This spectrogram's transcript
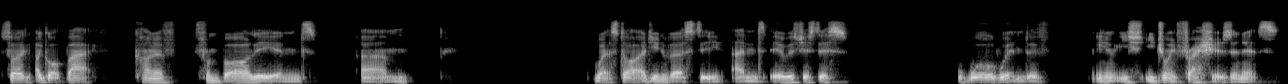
so I, I, got back kind of from Bali and um, went started university, and it was just this whirlwind of you know you, you join freshers and it's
